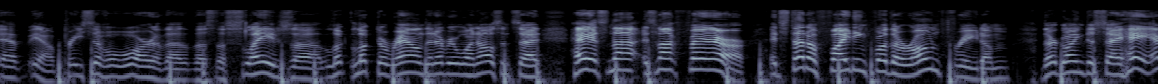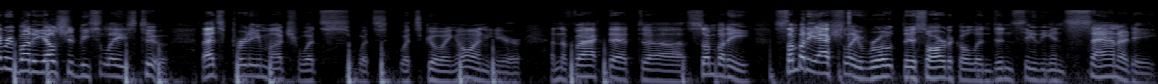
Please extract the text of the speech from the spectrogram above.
uh, you know, pre-Civil War, the the, the slaves uh, looked looked around at everyone else and said, "Hey, it's not it's not fair." Instead of fighting for their own freedom, they're going to say, "Hey, everybody else should be slaves too." That's pretty much what's what's what's going on here, and the fact that uh, somebody somebody actually wrote this article and didn't see the insanity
